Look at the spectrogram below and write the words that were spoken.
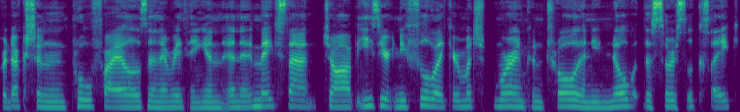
production profiles and everything. And, and it makes that job easier and you feel like you're much more in control and you know what the source looks like.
